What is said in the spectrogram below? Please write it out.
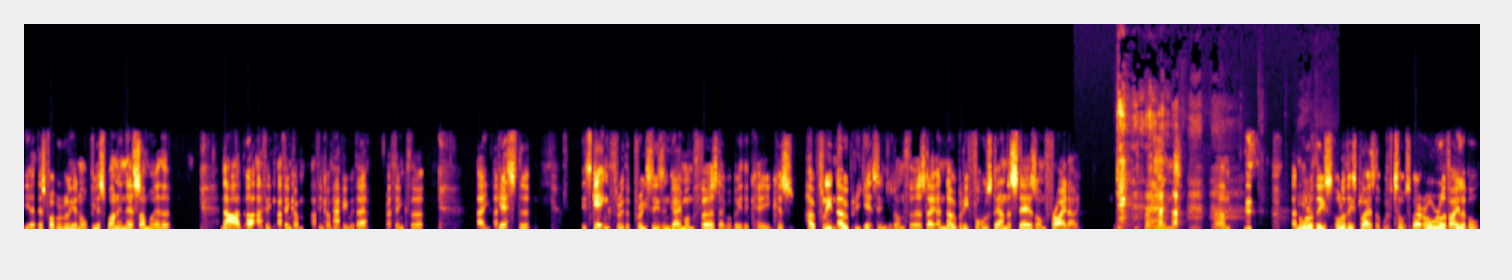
yeah, there's probably an obvious one in there somewhere that. No, I, I I think I think I'm I think I'm happy with that. I think that I, I guess the it's getting through the preseason game on Thursday will be the key because hopefully nobody gets injured on Thursday and nobody falls down the stairs on Friday. and um, and all Yeah. of these all of these players that we've talked about are all available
